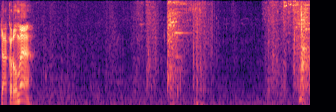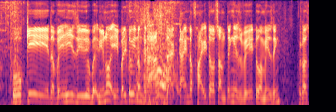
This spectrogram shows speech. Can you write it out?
क्या करूँ मैं okay the way he is you know able to you know grass that kind of height और something is way too amazing because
